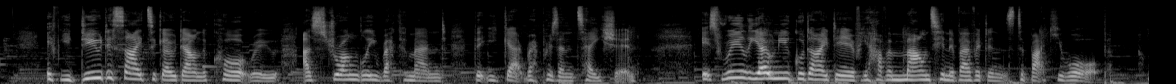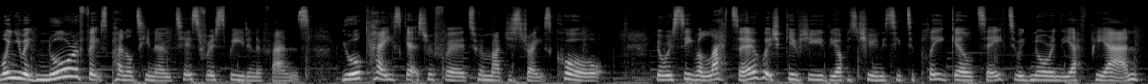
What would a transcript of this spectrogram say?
If you do decide to go down the court route, I strongly recommend that you get representation. It's really only a good idea if you have a mountain of evidence to back you up. When you ignore a fixed penalty notice for a speeding offence, your case gets referred to a magistrate's court. You'll receive a letter which gives you the opportunity to plead guilty to ignoring the FPN.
